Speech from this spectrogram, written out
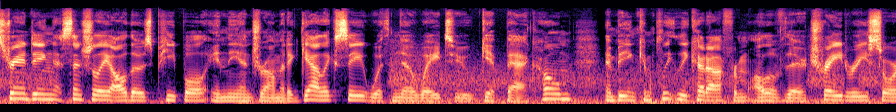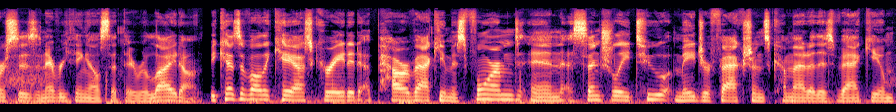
stranding essentially all those people in the Andromeda galaxy with no way to get back home and being completely cut off from all of their trade resources and everything else that they relied on. Because of all the chaos created, a power vacuum is formed and essentially two major factions come out of this vacuum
